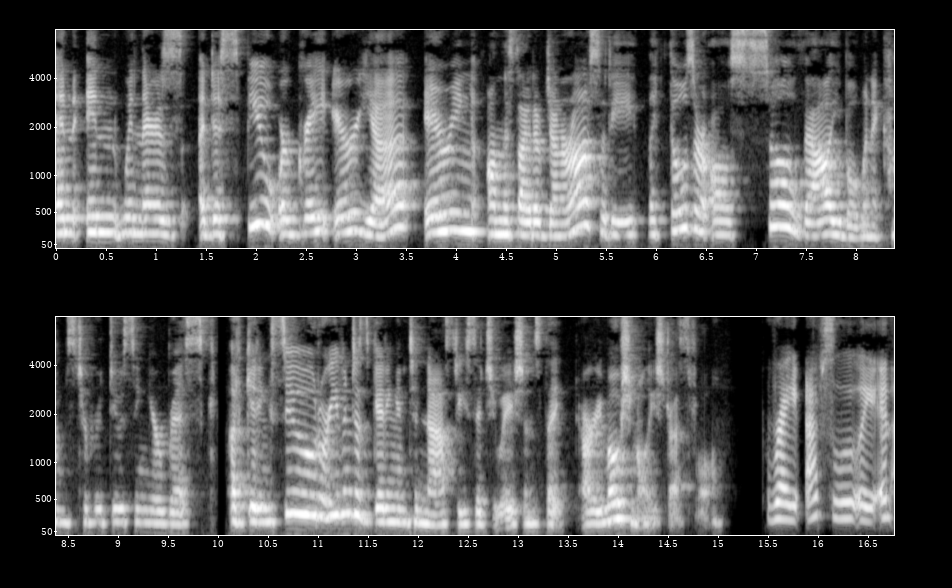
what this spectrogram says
and in when there's a dispute or gray area erring on the side of generosity like those are all so valuable when it comes to reducing your risk of getting sued or even just getting into nasty situations that are emotionally stressful. Right absolutely. And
